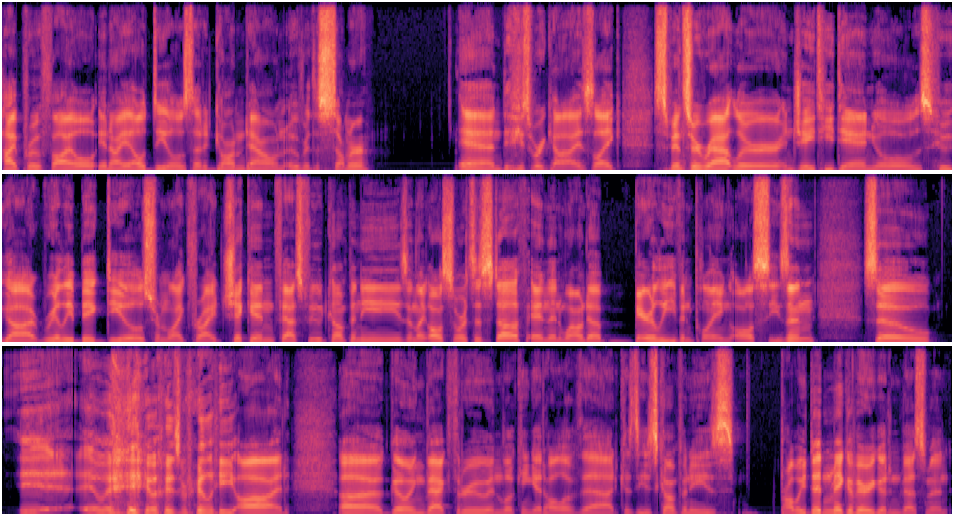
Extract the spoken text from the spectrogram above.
high-profile NIL deals that had gone down over the summer, and these were guys like Spencer Rattler and JT Daniels who got really big deals from like fried chicken, fast food companies, and like all sorts of stuff, and then wound up barely even playing all season. So it, it, it was really odd uh, going back through and looking at all of that because these companies probably didn't make a very good investment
